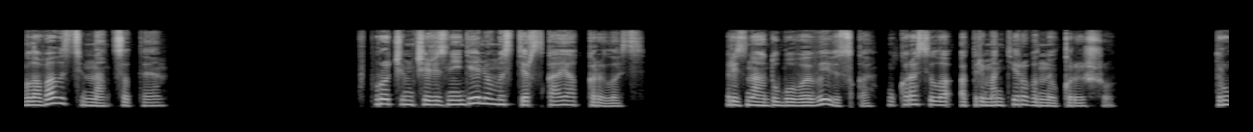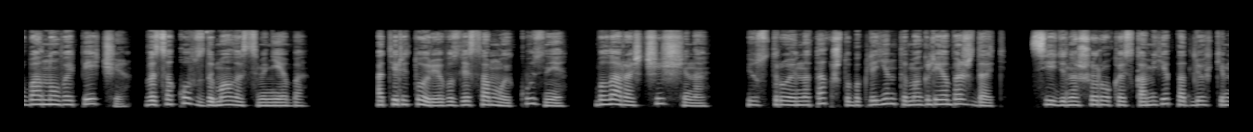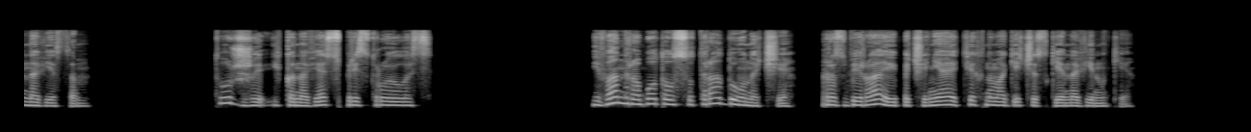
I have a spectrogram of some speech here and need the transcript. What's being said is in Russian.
Глава 18 Впрочем, через неделю мастерская открылась. Резная дубовая вывеска украсила отремонтированную крышу. Труба новой печи высоко вздымалась в небо, а территория возле самой кузни была расчищена и устроена так, чтобы клиенты могли обождать, сидя на широкой скамье под легким навесом. Тут же и коновязь пристроилась. Иван работал с утра до ночи, разбирая и подчиняя техномагические новинки.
